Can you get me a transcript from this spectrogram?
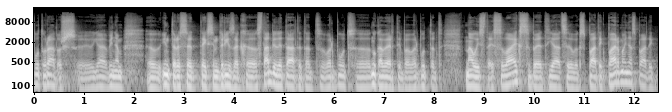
būtu radošs. Ja viņam interesē teiksim, drīzāk stabilitāte, tad varbūt nu, kā vērtība, varbūt tad nav īstais laiks, bet ja cilvēks patīk pārmaiņas, patīk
